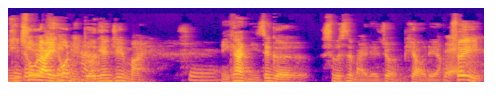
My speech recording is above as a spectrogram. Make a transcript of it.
你出来以后，你隔天去买。是，你看你这个是不是买的就很漂亮？所以，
